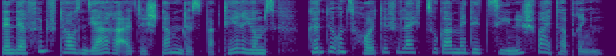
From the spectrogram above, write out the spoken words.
Denn der 5000 Jahre alte Stamm des Bakteriums könnte uns heute vielleicht sogar medizinisch weiterbringen.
